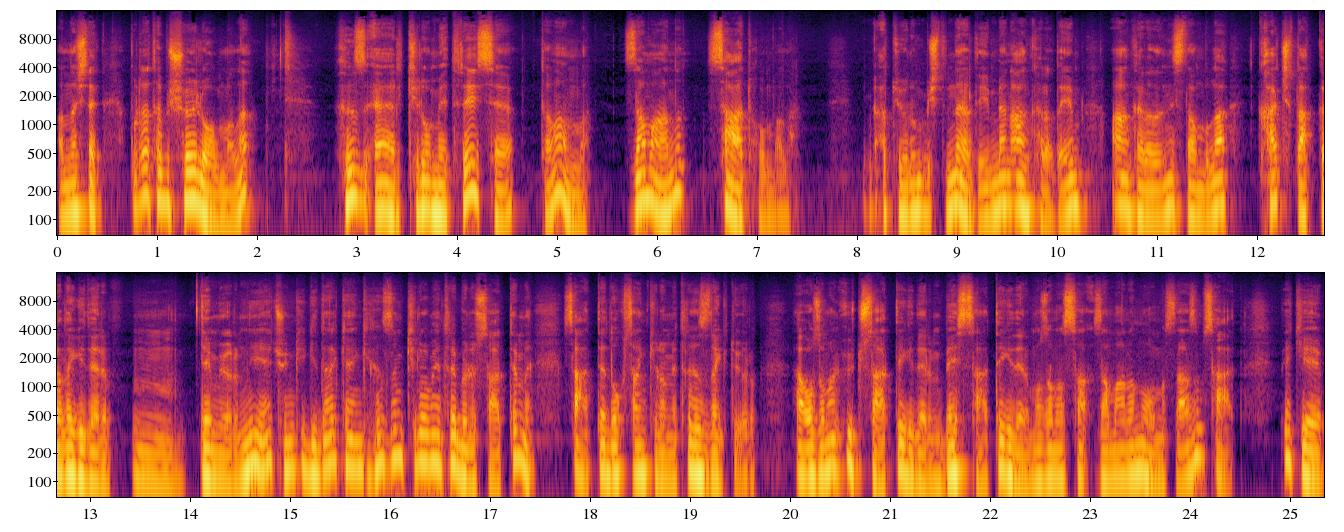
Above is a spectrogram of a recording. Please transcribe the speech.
Anlaştık. Burada tabii şöyle olmalı. Hız eğer kilometre ise tamam mı? Zamanın saat olmalı. Atıyorum işte neredeyim ben Ankara'dayım. Ankara'dan İstanbul'a kaç dakikada giderim Hmm, demiyorum. Niye? Çünkü giderkenki hızım kilometre bölü saat değil mi? Saatte 90 kilometre hızla gidiyorum. Ha, o zaman 3 saatte giderim, 5 saatte giderim. O zaman sa- zamanın olması lazım saat. Peki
